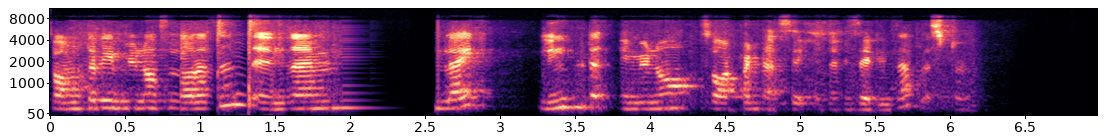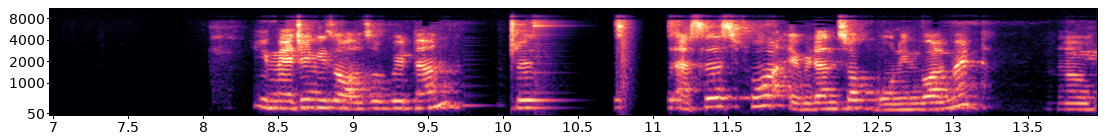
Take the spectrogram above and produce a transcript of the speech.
counter immunofluorescence, enzyme light, linked immunosorbent assay, that is ELISA Western. Imaging is also be done. Assess for evidence of bone involvement. Um,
